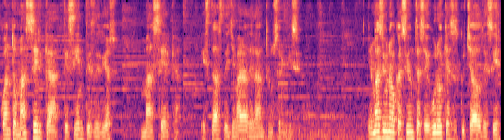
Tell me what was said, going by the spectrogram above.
cuanto más cerca te sientes de Dios, más cerca estás de llevar adelante un servicio. En más de una ocasión te aseguro que has escuchado decir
